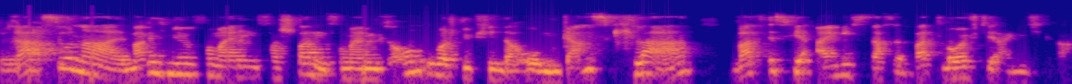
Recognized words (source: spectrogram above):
Rational mache ich mir von meinem Verstand, von meinem grauen Oberstübchen da oben ganz klar, was ist hier eigentlich Sache? Was läuft hier eigentlich gerade?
